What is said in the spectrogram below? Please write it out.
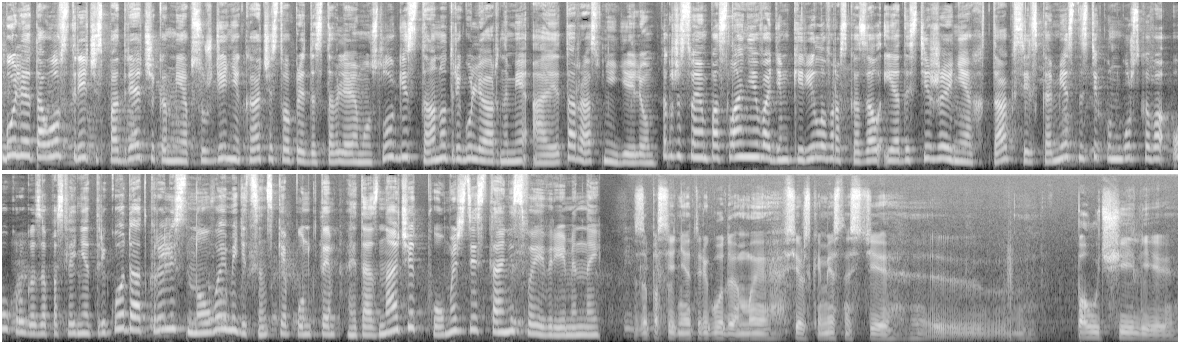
более того, встречи с подрядчиками и обсуждение качества предоставляемой услуги станут регулярными, а это раз в неделю. Также в своем послании Вадим Кириллов рассказал и о достижениях. Так, в сельской местности Кунгурского округа за последние три года открылись новые медицинские пункты. Это значит, помощь здесь станет своевременной. За последние три года мы в сельской местности э, получили,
